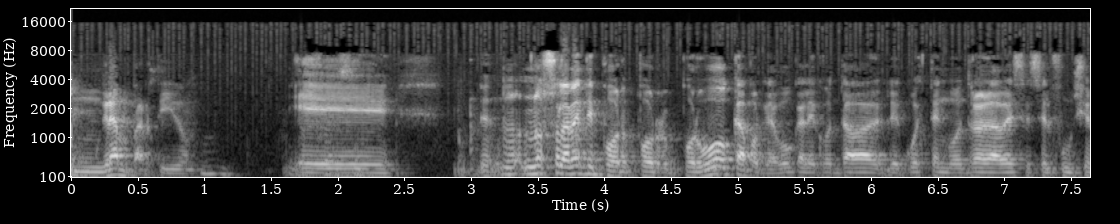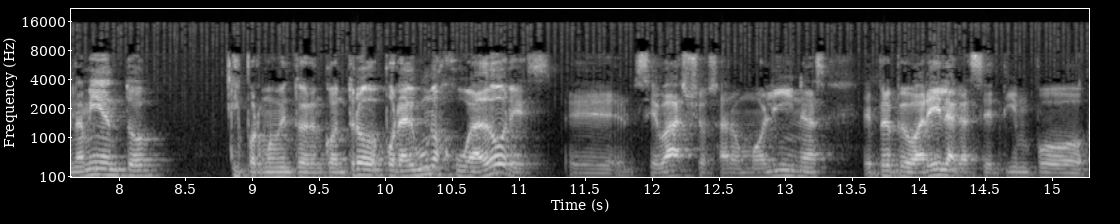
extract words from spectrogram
un gran partido. Eh, no, no solamente por, por, por, Boca, porque a Boca le, contaba, le cuesta encontrar a veces el funcionamiento, y por momento lo encontró, por algunos jugadores, eh, Ceballos, Aaron Molinas, el propio Varela, que hace tiempo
